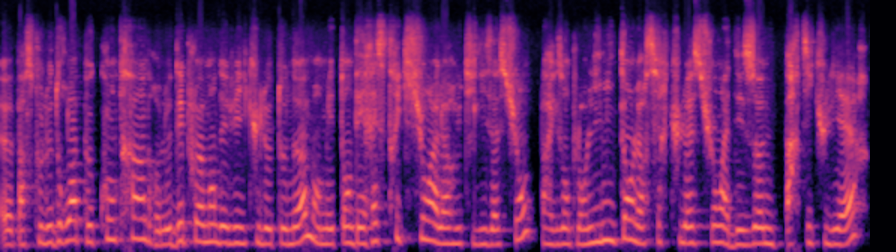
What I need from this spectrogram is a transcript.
euh, parce que le droit peut contraindre le déploiement des véhicules autonomes en mettant des restrictions à leur utilisation, par exemple en limitant leur circulation à des zones particulières.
